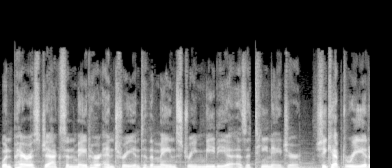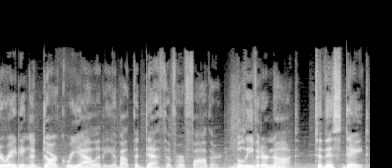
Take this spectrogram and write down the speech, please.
When Paris Jackson made her entry into the mainstream media as a teenager, she kept reiterating a dark reality about the death of her father. Believe it or not, to this date,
